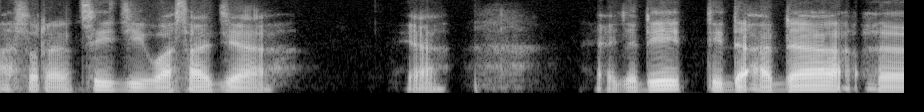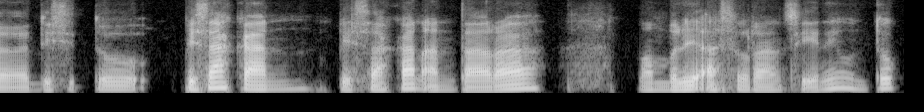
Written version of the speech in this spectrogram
asuransi jiwa saja, ya. Ya, jadi tidak ada, uh, di situ pisahkan pisahkan antara membeli asuransi ini untuk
